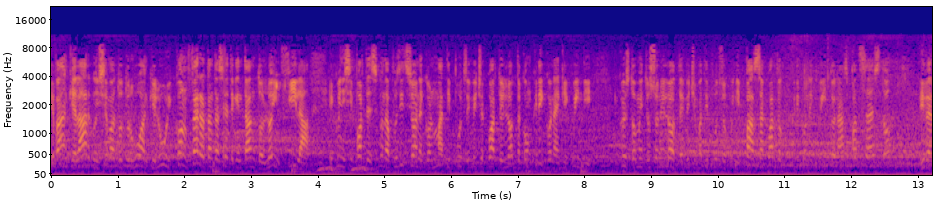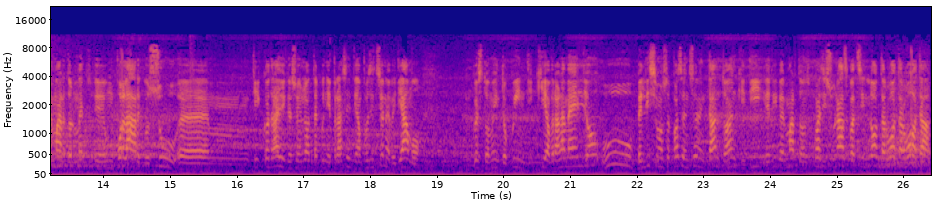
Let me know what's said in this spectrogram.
che va anche largo insieme a Dottor Who anche lui con Ferro 87 che intanto lo infila e quindi si porta in seconda posizione con Matti Puzzo invece quarto in lotta con Criconen che quindi in questo momento sono in lotta invece Matti Puzzo quindi passa quarto con Criconen quinto Naspad sesto River Mardon eh, un po' largo su ehm, Chicco Drive che sono in lotta quindi per la settima posizione vediamo in questo momento quindi chi avrà la meglio. Uh bellissimo attenzione intanto anche di River Martin quasi su Naspaz in lotta ruota ruota.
